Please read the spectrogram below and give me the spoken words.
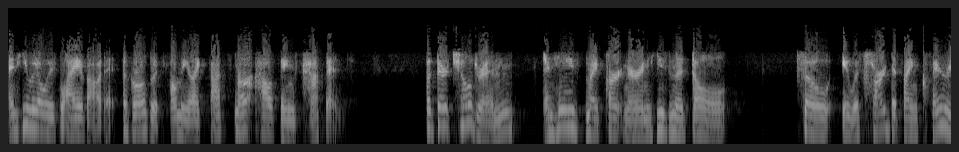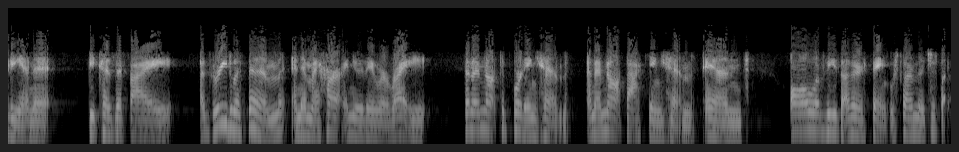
and he would always lie about it. The girls would tell me, like, that's not how things happened. But they're children, and he's my partner, and he's an adult. So it was hard to find clarity in it because if I agreed with them and in my heart I knew they were right, then I'm not supporting him and I'm not backing him and all of these other things. So I'm just like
